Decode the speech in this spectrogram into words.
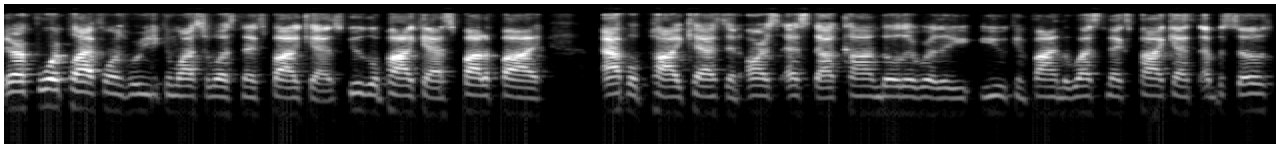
There are four platforms where you can watch the What's Next podcast: Google Podcast, Spotify, Apple Podcast, and RSS.com. Those are where you can find the What's Next podcast episodes.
